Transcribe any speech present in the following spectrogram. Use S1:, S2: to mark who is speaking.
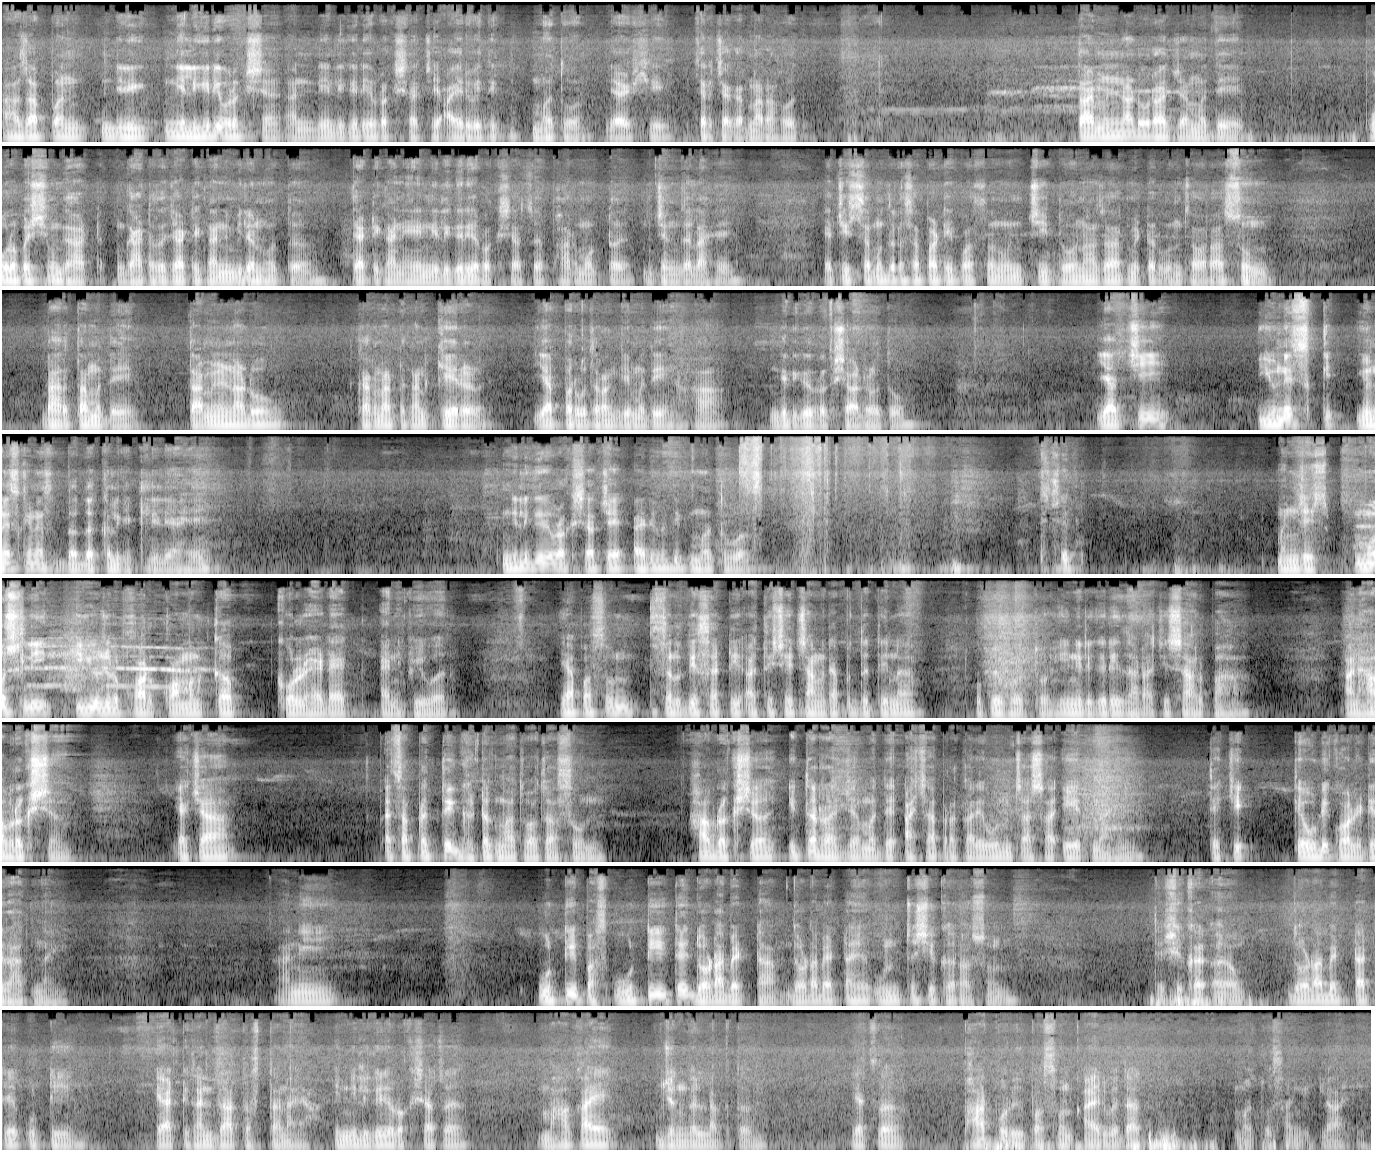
S1: आज आपण निल निलगिरी वृक्ष आणि निलगिरी वृक्षाचे आयुर्वेदिक महत्त्व याविषयी चर्चा करणार आहोत. तामिळनाडू राज्यामध्ये पूर्व पश्चिम घाट घाटाचं ज्या ठिकाणी मिलन होतं त्या ठिकाणी हे निलगिरी वृक्षाचं फार मोठं जंगल आहे. याची समुद्रसपाटीपासून उंची दोन हजार मीटर उंचावर असून भारतामध्ये तामिळनाडू कर्नाटक आणि केरळ या पर्वतरांगेमध्ये हा निलगिरी वृक्ष आढळतो. याची युनेस्के युनेस्केने सुद्धा दखल घेतलेली आहे. निलगिरी वृक्षाचे आयुर्वेदिक महत्त्व. त्याचे म्हणजेच mostly used for common cough cold headache and fever यापासून सर्दीसाठी अतिशय चांगल्या पद्धतीनं उपयोग होतो. ही निलगिरी झाडाची साल पहा. आणि हा वृक्ष याच्या याचा प्रत्येक घटक महत्त्वाचा असून हा वृक्ष इतर राज्यामध्ये अशा प्रकारे उंच असा येत नाही. त्याची तेवढी क्वालिटी राहत नाही. आणि उटीपास उटी ते दोडाबेट्टा दोडाबेट्टा हे उंच शिखर असून ते शिखर दोडाबेट्टा ते उटी या ठिकाणी जात असताना हे निलगिरी वृक्षाचं महाकाय जंगल लागतं. याचं फार पूर्वीपासून आयुर्वेदात महत्त्व सांगितलं आहे.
